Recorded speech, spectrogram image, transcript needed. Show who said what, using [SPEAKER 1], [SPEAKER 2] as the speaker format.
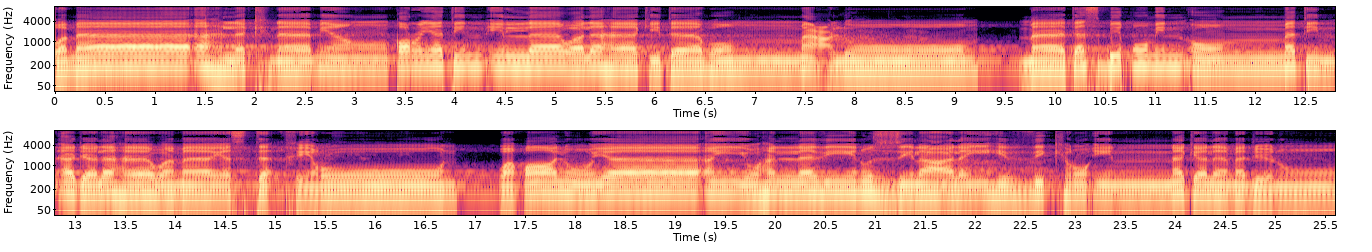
[SPEAKER 1] وما اهلكنا من قريه الا ولها كتاب معلوم ما تسبق من امه اجلها وما يستاخرون وقالوا يا ايها الذي نزل عليه الذكر انك لمجنون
